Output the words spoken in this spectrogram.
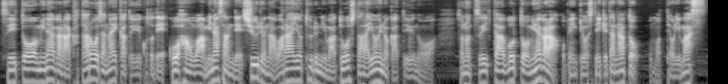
ツイートを見ながら語ろうじゃないかということで、後半は皆さんでシュールな笑いを取るにはどうしたらよいのかというのを、そのツイッターボットを見ながらお勉強していけたなと思っております。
